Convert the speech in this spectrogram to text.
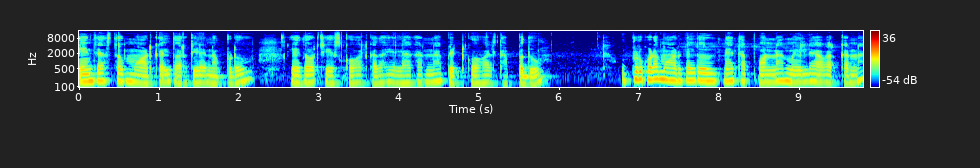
ఏం చేస్తాం? మామిడికాయలు దొరకలేనప్పుడు ఏదో ఒకటి చేసుకోవాలి కదా. ఇలాగన్నా పెట్టుకోవాలి తప్పదు. ఇప్పుడు కూడా మామిడికాయలు దొరుకుతున్నాయి తప్పకుండా మీరు ఎవరికన్నా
